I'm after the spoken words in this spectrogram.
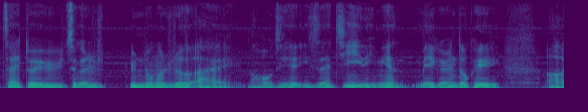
在对于这个日运动的热爱，然后这些一直在记忆里面，每个人都可以。啊，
